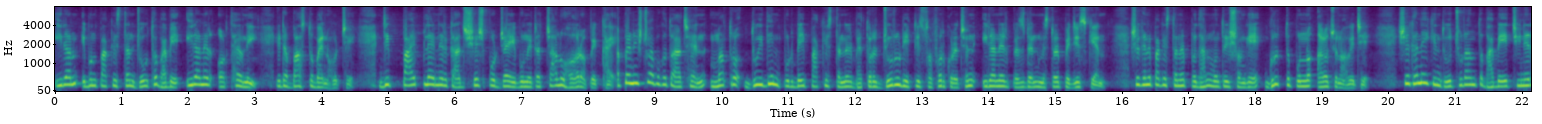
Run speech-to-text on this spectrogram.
ইরান এবং পাকিস্তান যৌথভাবে ইরানের অর্থায়নেই এটা বাস্তবায়ন হচ্ছে। যে পাইপলাইনের কাজ শেষ পর্যায়ে এবং এটা চালু হওয়ার অপেক্ষায়। আপনারা নিশ্চয়ই অবগত আছেন, মাত্র দুই দিন পূর্বেই পাকিস্তানের ভেতর জরুরি একটি সফর করেছেন ইরানের প্রেসিডেন্ট মিস্টার পেজিসকিয়ান। সেখানে পাকিস্তানের প্রধানমন্ত্রীর সঙ্গে গুরুত্বপূর্ণ আলোচনা হয়েছে। সেখানেই কিন্তু চূড়ান্তভাবে চীনের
